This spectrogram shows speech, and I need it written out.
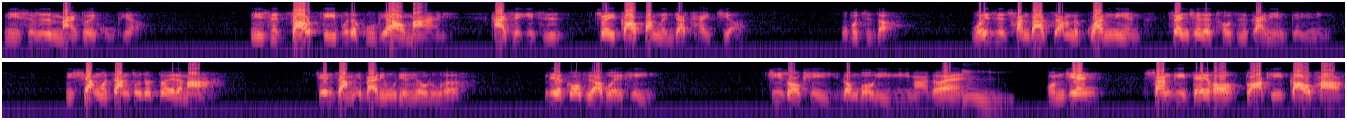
你是不是买对股票？你是找底部的股票买，还是一直追高帮人家抬轿？我不知道。我一直传达这样的观念，正确的投资概念给你。你像我这样做就对了嘛。今天涨一百零五点又如何？你的股票不会去，指数去拢无意义嘛，对不对？嗯。我们今天选举第一号大起高趴，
